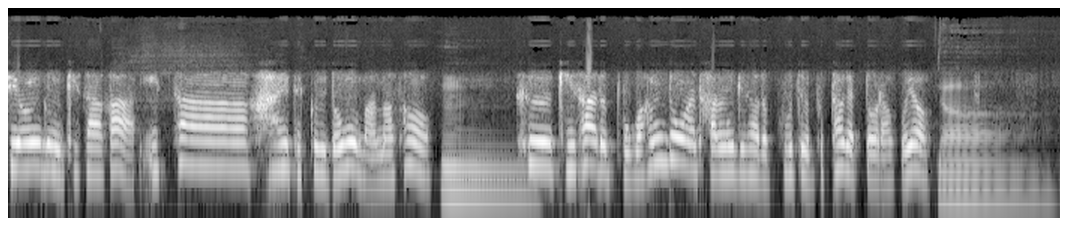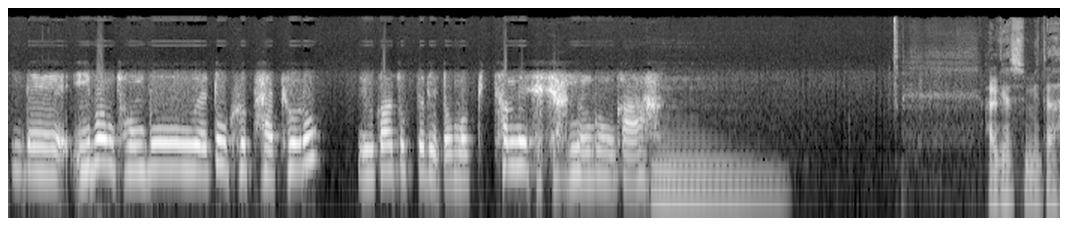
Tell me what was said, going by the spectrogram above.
지원금 기사가 2차 가해 댓글이 너무 많아서 음. 그 기사를 보고 한동안 다른 기사를 보지 못하겠더라고요. 아. 근데 이번 정부의 또 그 발표로 유가족들이 너무 비참해지지 않는 건가. 음. 알겠습니다.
